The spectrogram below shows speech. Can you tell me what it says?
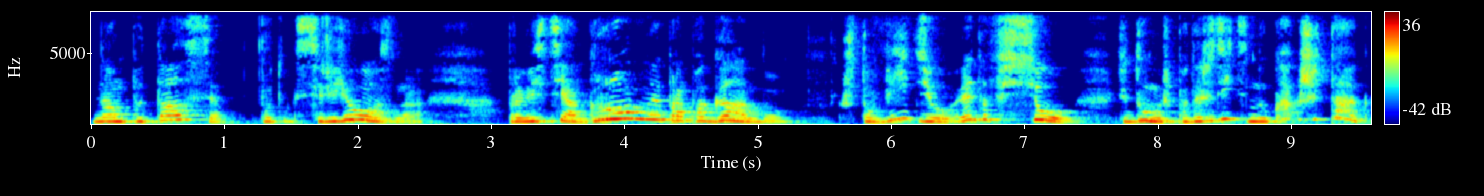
нам пытался вот серьезно провести огромную пропаганду что видео — это все. Ты думаешь, подождите, ну как же так?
